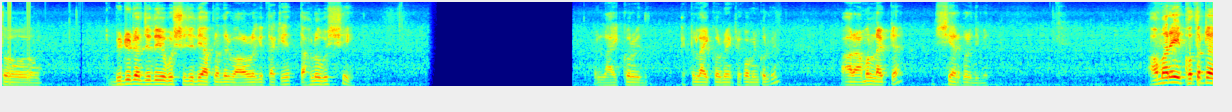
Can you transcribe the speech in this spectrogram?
তো ভিডিওটা যদি অবশ্যই যদি আপনাদের ভালো লাগে থাকে, তাহলে অবশ্যই লাইক করে একটা লাইক করবেন, একটা কমেন্ট করবেন, আর আমার লাইভটা শেয়ার করে দিবেন। আমার এই কথাটা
